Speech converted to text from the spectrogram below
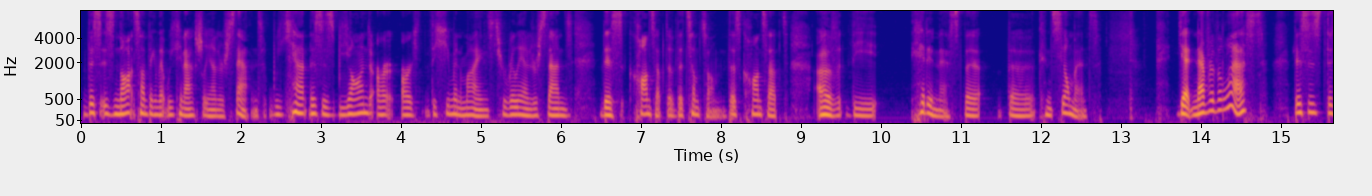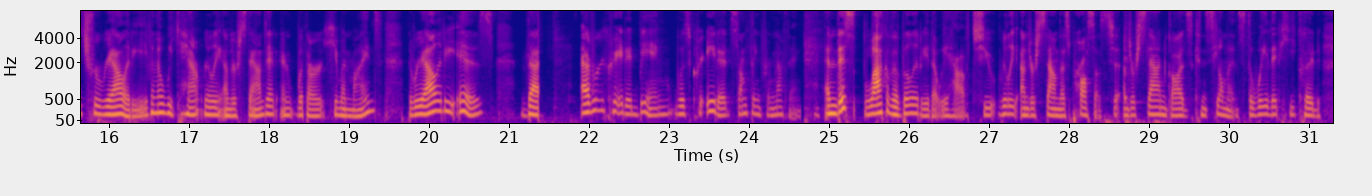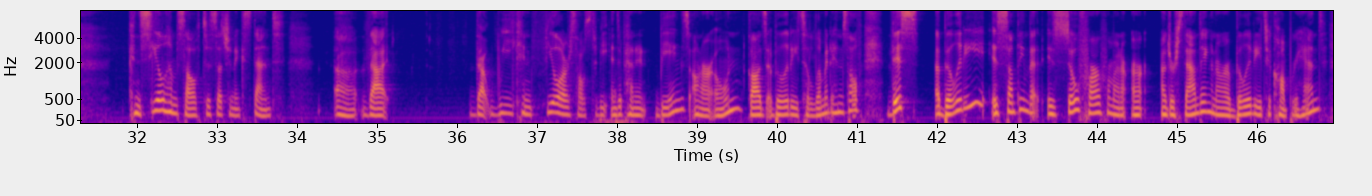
this is not something that we can actually understand. We can't, this is beyond our, our the human minds to really understand this concept of the tzimtzum, this concept of the hiddenness, the the concealment. Yet nevertheless, this is the true reality. Even though we can't really understand it and with our human minds, the reality is that every created being was created something from nothing. And this lack of ability that we have to really understand this process, to understand God's concealments, the way that he could conceal himself to such an extent uh, that that we can feel ourselves to be independent beings on our own, God's ability to limit himself. This ability is something that is so far from our understanding and our ability to comprehend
